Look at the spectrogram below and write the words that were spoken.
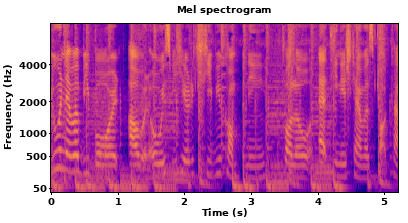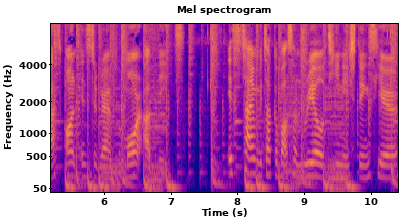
you will never be bored. I would always be here to keep you company. Follow at Teenage Canvas Podcast on Instagram for more updates. It's time we talk about some real teenage things here.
